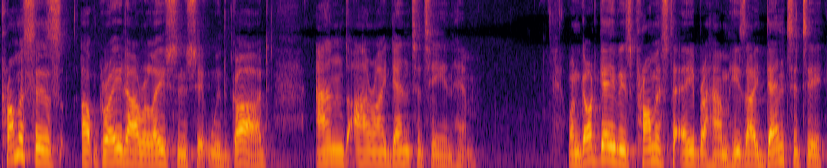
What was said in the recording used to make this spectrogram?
Promises upgrade our relationship with God and our identity in Him. When God gave His promise to Abraham, his identity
